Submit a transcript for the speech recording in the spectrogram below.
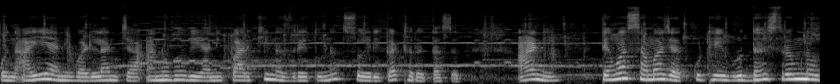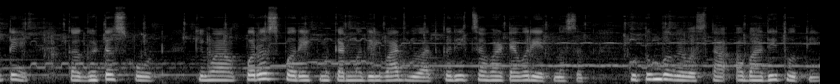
पण आई आणि वडिलांच्या अनुभवी आणि पारखी नजरेतूनच सोयरिका ठरत असत. आणि तेव्हा समाजात कुठेही वृद्धाश्रम नव्हते का घटस्फोट किंवा परस्पर एकमेकांमधील वादविवाद कधीच चव्हाट्यावर येत नसत. कुटुंब व्यवस्था अबाधित होती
